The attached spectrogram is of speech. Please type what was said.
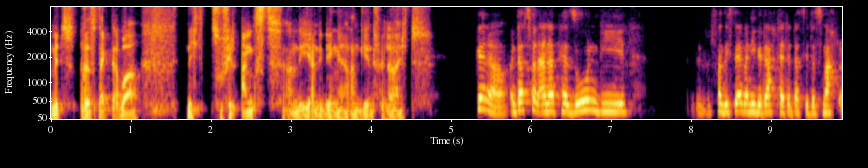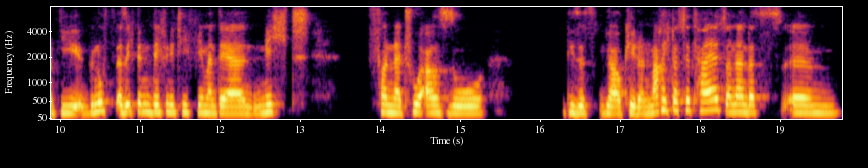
mit Respekt, aber nicht zu viel Angst an die, an die Dinge herangehen vielleicht. Genau. Und das von einer Person, die von sich selber nie gedacht hätte, dass sie das macht und die genug, also ich bin definitiv jemand, der nicht von Natur aus so dieses, ja, okay, dann mache ich das jetzt halt, sondern das ähm,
